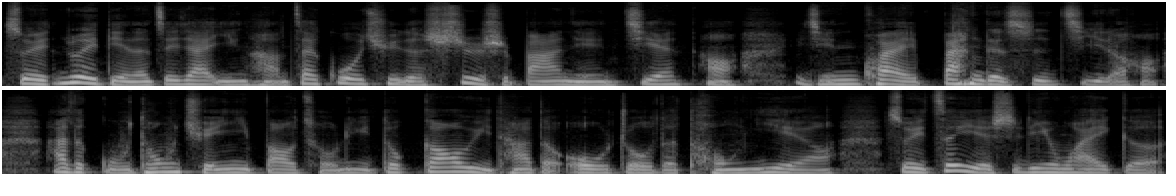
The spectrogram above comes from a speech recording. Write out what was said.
所以瑞典的这家银行在过去的四十八年间，哈，已经快半个世纪了，哈，它的股东权益报酬率都高于它的欧洲的同业啊，所以这也是另外一个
